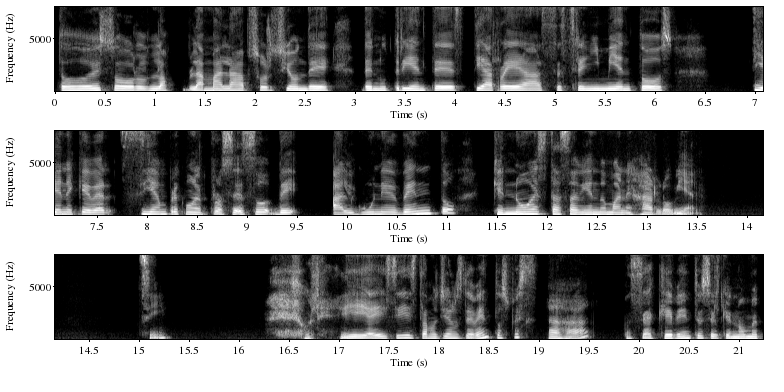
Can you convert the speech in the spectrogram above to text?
todo eso, la, mala absorción de, nutrientes, diarreas, estreñimientos. Tiene que ver siempre con el proceso de algún evento que no está sabiendo manejarlo bien. ¿Sí? y ahí sí estamos llenos de eventos, pues. Ajá. O sea, ¿qué evento es el que no me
